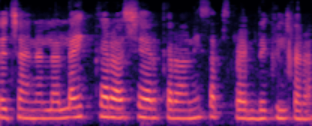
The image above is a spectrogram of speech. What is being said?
तर चॅनलला लाईक करा शेअर करा आणि सबस्क्राईब देखील करा.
